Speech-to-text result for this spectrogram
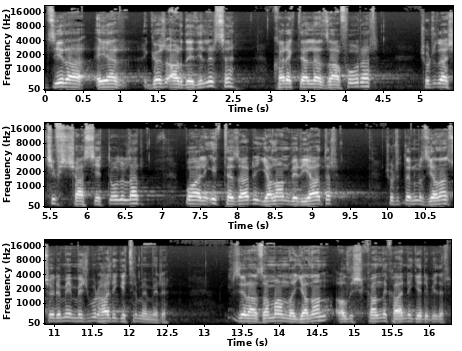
Zira eğer göz ardı edilirse karakterler zaafı uğrar. Çocuklar çift şahsiyetli olurlar. Bu halin ilk tezahürü yalan ve riyadır. Çocuklarımız yalan söylemeye mecbur hale getirmemeli. Zira zamanla yalan alışkanlık haline gelebilir.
